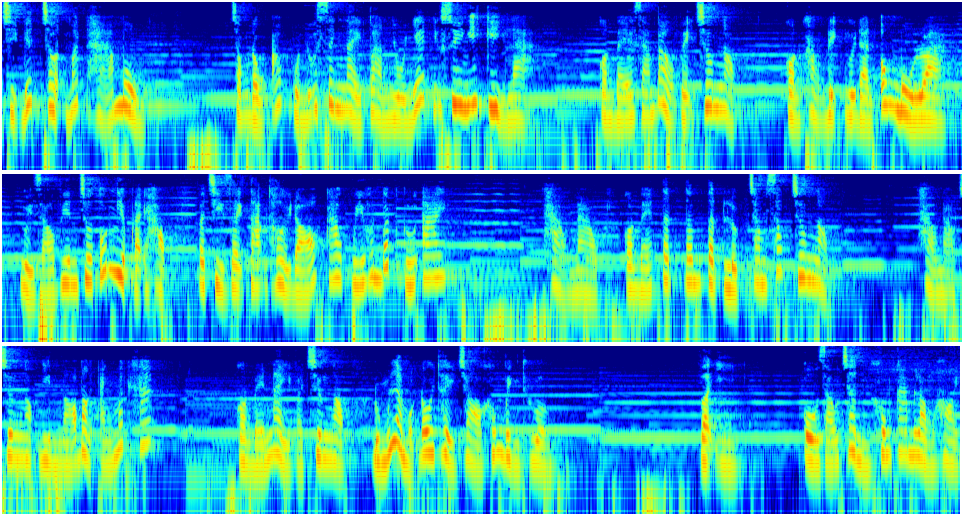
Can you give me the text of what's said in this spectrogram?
chỉ biết trợn mắt há mồm. Trong đầu óc của nữ sinh này toàn nhồi nhét những suy nghĩ kỳ lạ. Con bé dám bảo vệ Trương Ngọc, còn khẳng định người đàn ông mù lòa, người giáo viên chưa tốt nghiệp đại học và chỉ dạy tạm thời đó cao quý hơn bất cứ ai. Thảo nào con bé tận tâm tận lực chăm sóc Trương Ngọc. Thảo nào Trương Ngọc nhìn nó bằng ánh mắt khác. Con bé này và Trương Ngọc đúng là một đôi thầy trò không bình thường. Vậy, cô giáo Trần không cam lòng hỏi.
